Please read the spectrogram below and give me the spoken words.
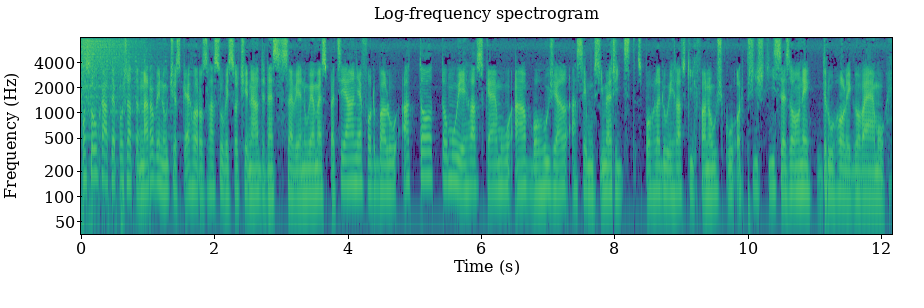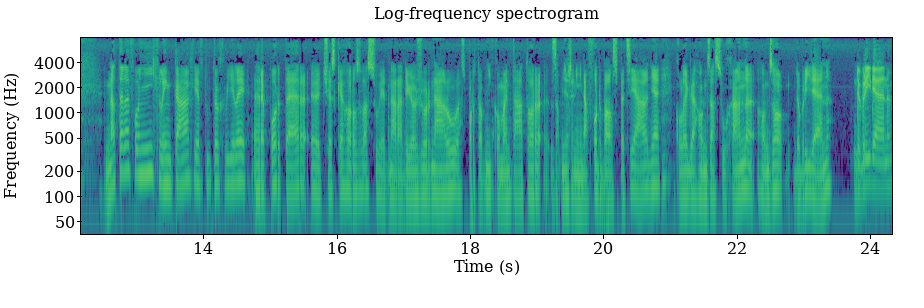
Posloucháte pořad na rovinu Českého rozhlasu Vysočina. Dnes se věnujeme speciálně fotbalu a to tomu jihlavskému a bohužel asi musíme říct z pohledu jihlavských fanoušků od příští sezóny druholigovému. Na telefonních linkách je v tuto chvíli reportér Českého rozhlasu 1 radiožurnálu a sportovní komentátor zaměřený na fotbal speciálně, kolega Honza Suchan. Honzo, dobrý den. Dobrý den.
